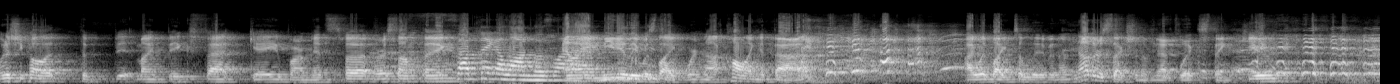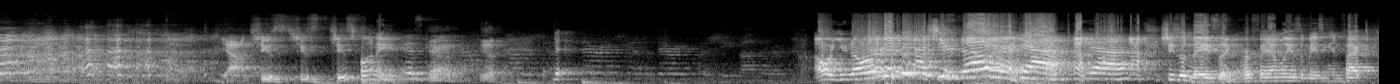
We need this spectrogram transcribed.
what does she call it? The bi- my big fat gay bar mitzvah or something. Something along those lines. And I immediately was like, we're not calling it that. I would like to live in another section of Netflix, thank you. Yeah, she's she's she's funny. It's great. Yeah. The- Very, has a very pushy mother. Oh, you know her? Yeah, she's- you know her. yeah, yeah. She's amazing. Her family is amazing. In fact,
